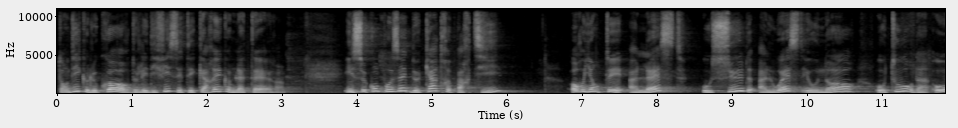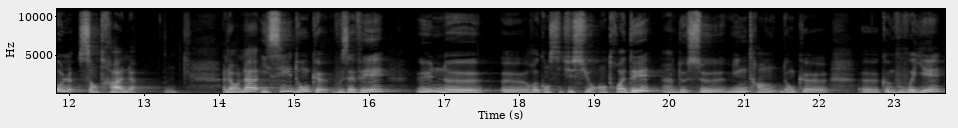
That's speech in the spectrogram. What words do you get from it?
tandis que le corps de l'édifice était carré comme la terre. Il se composait de quatre parties, orientées à l'est, au sud, à l'ouest et au nord, autour d'un hall central. Alors là, ici, donc, vous avez une euh, euh, reconstitution en 3D hein, de ce Mingtang, donc euh, comme vous voyez,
